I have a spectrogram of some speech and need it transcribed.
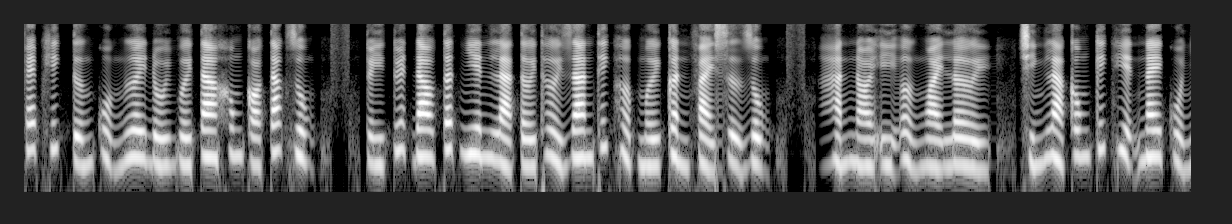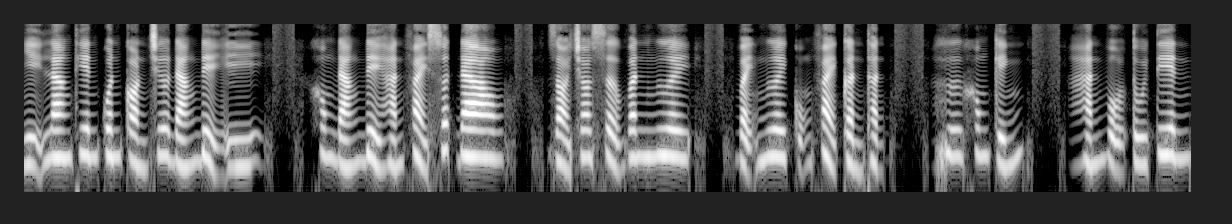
phép khích tướng của ngươi đối với ta không có tác dụng. tùy tuyết đao tất nhiên là tới thời gian thích hợp mới cần phải sử dụng. Hắn nói ý ở ngoài lời, chính là công kích hiện nay của nhị lang thiên quân còn chưa đáng để ý. Không đáng để hắn phải xuất đao. Giỏi cho sở vân ngươi, vậy ngươi cũng phải cẩn thận. Hư không kính. Hắn vỗ túi tiên,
